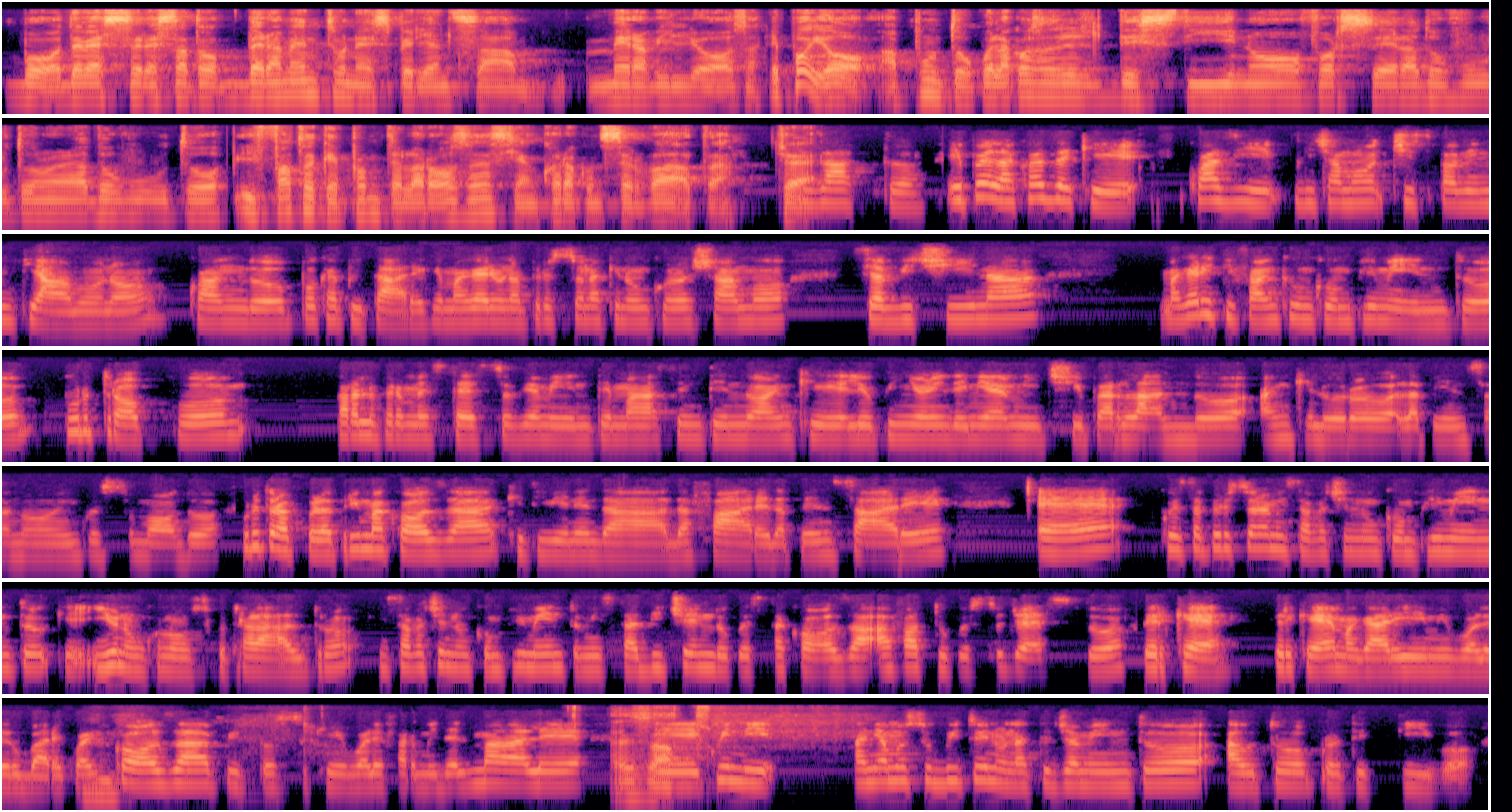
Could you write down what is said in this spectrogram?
boh, deve essere stata veramente un'esperienza meravigliosa. E poi ho appunto quella cosa del destino, forse era dovuto, non era dovuto. Il fatto è che proprio la rosa sia ancora conservata. Cioè, Esatto. E poi la cosa è che quasi, diciamo, ci spaventiamo, no? Quando può capitare che magari una persona che non conosciamo si avvicina, magari ti fa anche un complimento. Purtroppo, parlo per me stessa ovviamente, ma sentendo anche le opinioni dei miei amici, parlando, anche loro la pensano in questo modo. Purtroppo la prima cosa che ti viene da, da fare, da pensare, è questa persona mi sta facendo un complimento che io non conosco, tra l'altro, mi sta facendo un complimento, mi sta dicendo questa cosa, ha fatto questo gesto perché? Perché magari mi vuole rubare mm, qualcosa piuttosto che vuole farmi del male e esatto. quindi andiamo subito in un atteggiamento autoprotettivo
